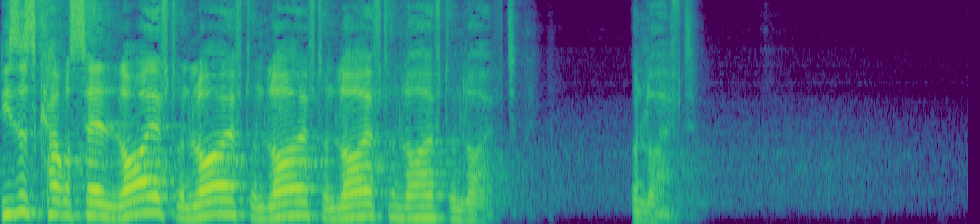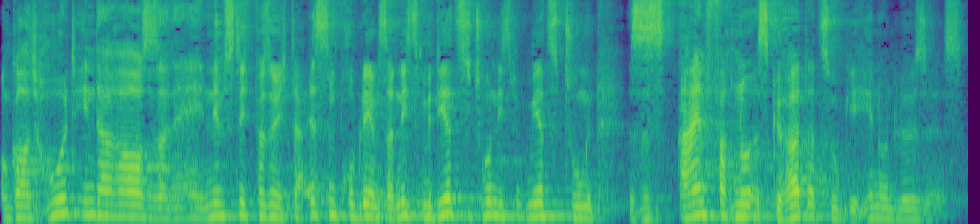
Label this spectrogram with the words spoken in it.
Dieses Karussell läuft und läuft und läuft und läuft und läuft und läuft und läuft. Und Gott holt ihn da raus und sagt, hey, nimm's nicht persönlich, da ist ein Problem, es hat nichts mit dir zu tun, nichts mit mir zu tun. Es ist einfach nur, es gehört dazu, geh hin und löse es.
